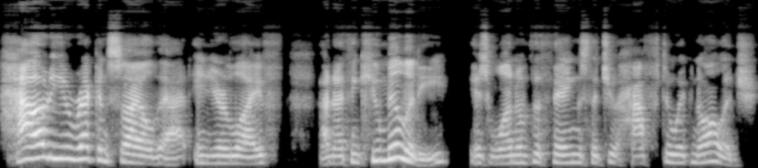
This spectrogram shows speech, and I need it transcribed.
how do you reconcile that in your life and I think humility is one of the things that you have to acknowledge.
